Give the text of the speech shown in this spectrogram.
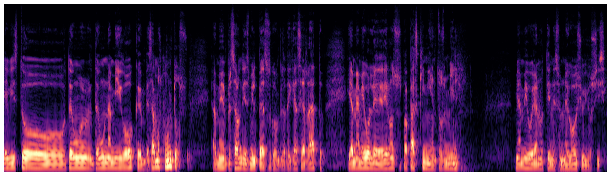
He visto, tengo, tengo un amigo que empezamos juntos. A mí me empezaron 10 mil pesos, como platiqué hace rato. Y a mi amigo le dieron sus papás 500 mil. Mi amigo ya no tiene su negocio, yo sí, sí.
